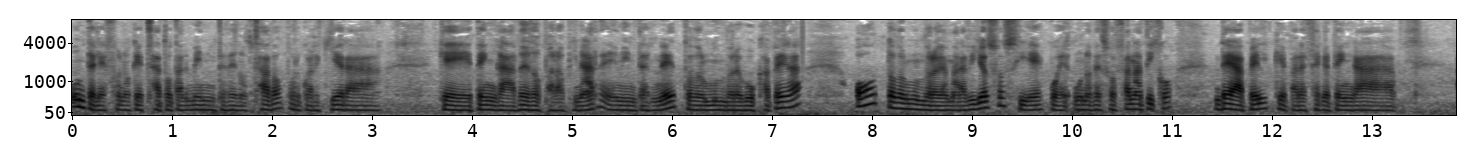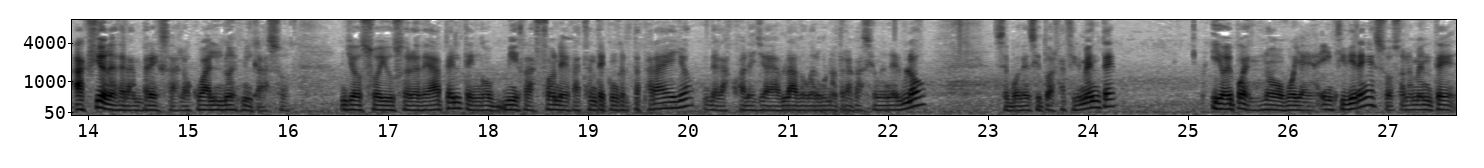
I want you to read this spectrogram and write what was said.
Un teléfono que está totalmente denostado por cualquiera que tenga dedos para opinar en internet, todo el mundo le busca pega o todo el mundo lo ve maravilloso si es pues uno de esos fanáticos de Apple que parece que tenga acciones de la empresa, lo cual no es mi caso. Yo soy usuario de Apple, tengo mis razones bastante concretas para ello, de las cuales ya he hablado en alguna otra ocasión en el blog, se pueden situar fácilmente. Y hoy pues no voy a incidir en eso, solamente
